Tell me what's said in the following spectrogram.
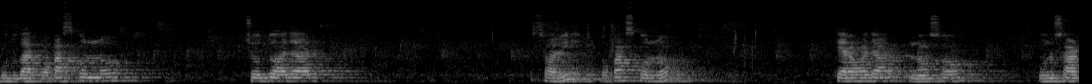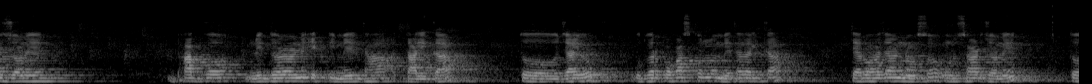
বুধবার প্রকাশ করল। চোদ্দ হাজার সরি, প্রকাশ করল। তেরো হাজার নশো উনষাট জনের ভাগ্য নির্ধারণের একটি মেধা তালিকা। তো যাই হোক, বুধবার প্রকাশ করল মেধা তালিকা, তেরো হাজার নশো উনষাট জনের তো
